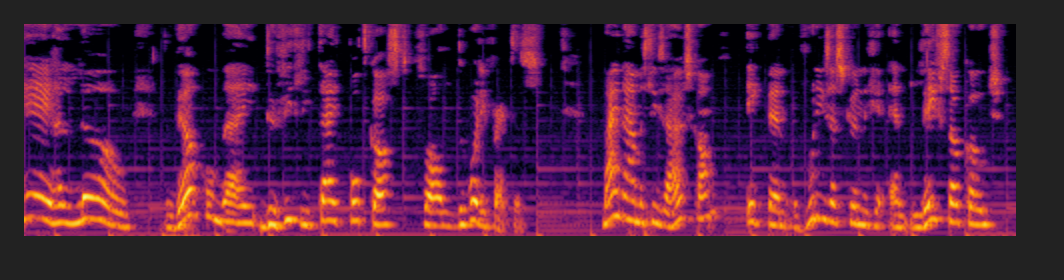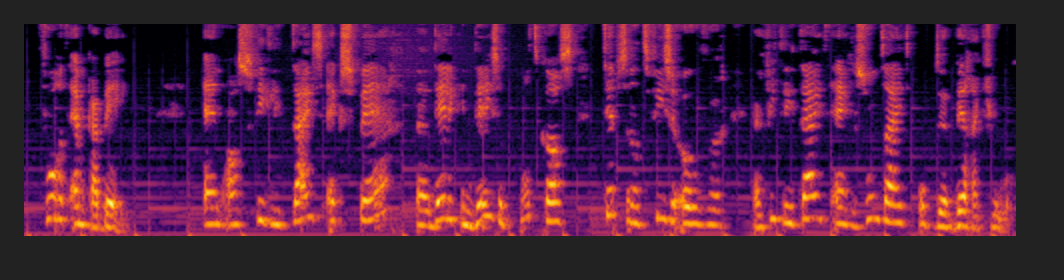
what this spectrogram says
Hey, hallo! Welkom bij de Vitaliteit Podcast van The Body Practice. Mijn naam is Lisa Huiskamp. Ik ben voedingsdeskundige en leefstijlcoach voor het MKB. En als vitaliteitsexpert uh, deel ik in deze podcast tips en adviezen over vitaliteit en gezondheid op de werkvloer.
